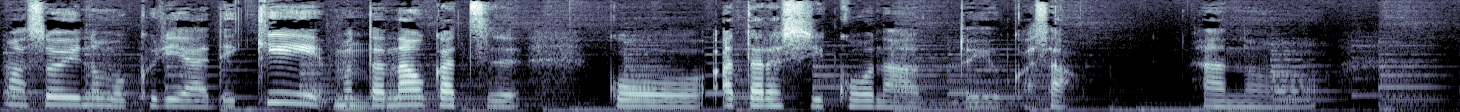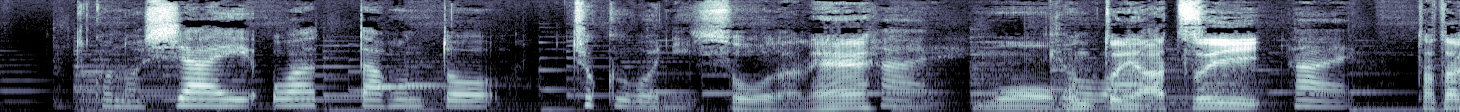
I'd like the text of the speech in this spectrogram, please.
まあ、そういうのもクリアできまたなおかつこう新しいコーナーというかさあのこの試合終わった本当直後に。そうだね、はい。もう本当に熱いは。い。戦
